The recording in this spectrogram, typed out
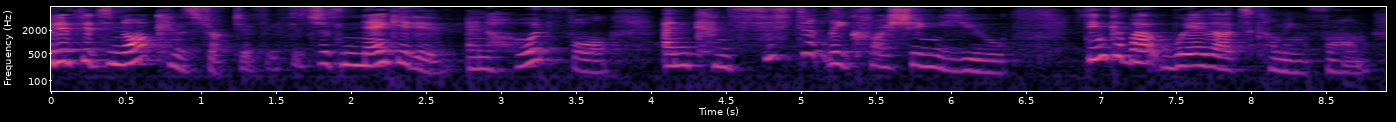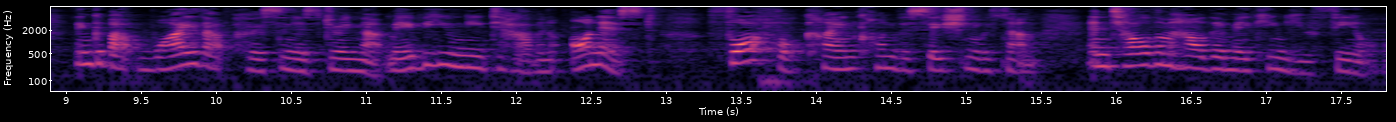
But if it's not constructive, if it's just negative and hurtful and consistently crushing you, think about where that's coming from. Think about why that person is doing that. Maybe you need to have an honest, thoughtful, kind conversation with them and tell them how they're making you feel.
